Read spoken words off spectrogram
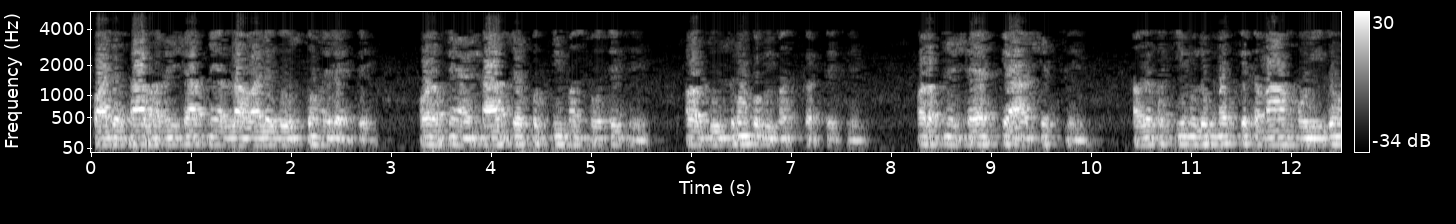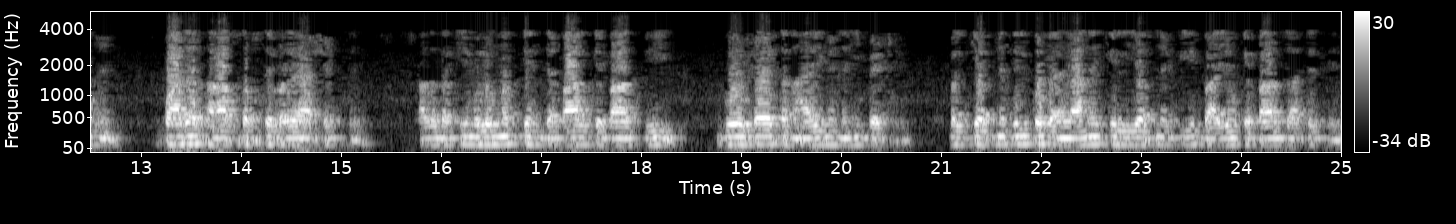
خواجہ صاحب ہمیشہ اپنے اللہ والے دوستوں میں رہتے۔ اور اپنے اشعار سے خود بھی مست ہوتے تھے اور دوسروں کو بھی مست کرتے تھے اور اپنے شہر کے عاشق تھے۔ حضرت حکیم الامت کے تمام مریدوں میں خواجہ صاحب سب سے بڑے عاشق تھے۔ حضرت حکیم الامت کے انتقال کے بعد بھی گوشہ تنہائی میں نہیں بیٹھے، بلکہ اپنے دل کو بہلانے کے لیے اپنے پیر بھائیوں کے پاس جاتے تھے۔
